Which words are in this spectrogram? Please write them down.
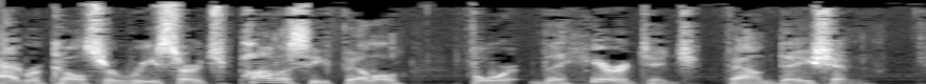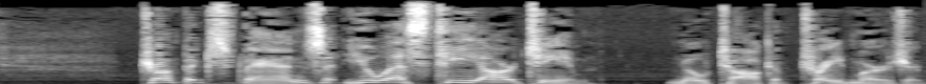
Agriculture Research Policy Fellow for the Heritage Foundation. Trump expands USTR team. No talk of trade merger.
